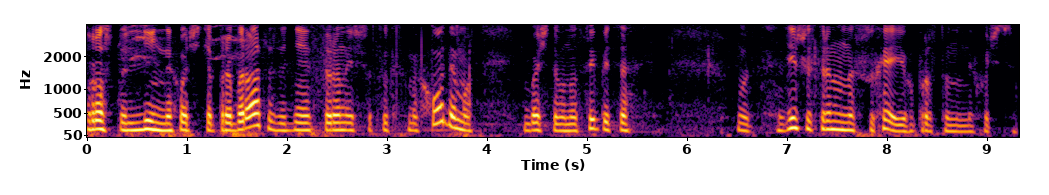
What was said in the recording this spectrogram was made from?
просто лінь не хочеться прибирати з однієї сторони, що тут ми ходимо. Бачите, воно сипеться. От. З іншої сторони, воно сухе, його просто ну, не хочеться.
